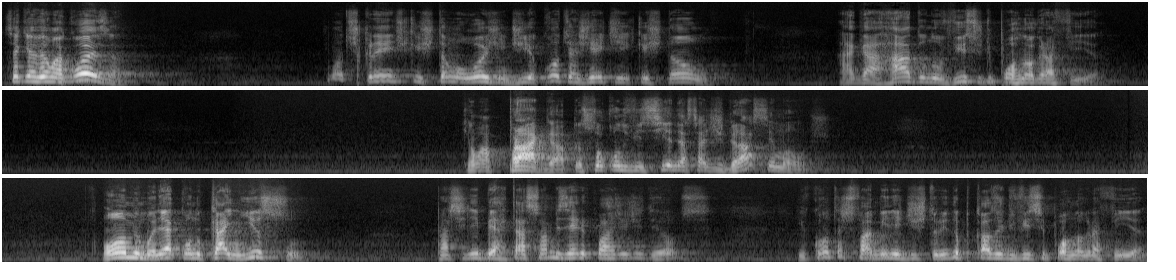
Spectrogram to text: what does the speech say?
Você quer ver uma coisa? Quantos crentes que estão hoje em dia, quanta gente que estão agarrado no vício de pornografia? Que é uma praga. A pessoa quando vicia nessa desgraça, irmãos. Homem, mulher, quando cai nisso, para se libertar, só a misericórdia de Deus. E quantas famílias destruídas por causa de vício de pornografia?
